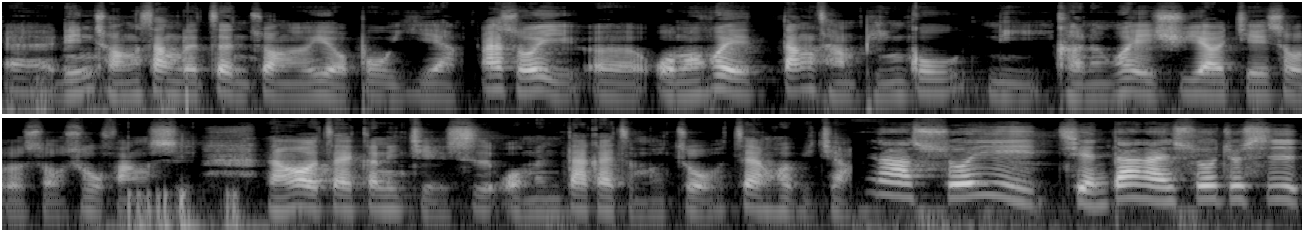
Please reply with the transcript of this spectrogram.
呃临床上的症状而有不一样。那、啊、所以呃我们会当场评估你可能会需要接受的手术方式，然后再跟你解释我们大概怎么做，这样会比较。那所以简单来说，就是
